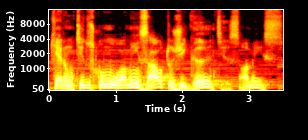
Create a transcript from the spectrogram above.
que eram tidos como homens altos, gigantes, homens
